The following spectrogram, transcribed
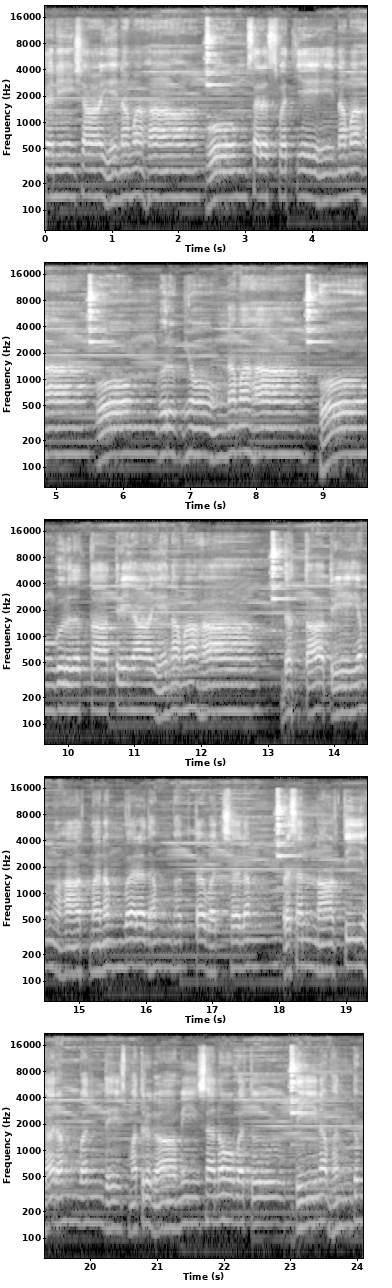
गणेशाय नमः। ॐ सरस्वत्यै नमः। ॐ गुरुभ्यो नमः। ॐ गुरुदत्तात्रेयाय नमः दत्तात्रेयं महात्मनं वरदं भक्तवत्सलं प्रसन्नार्तिहरं वन्दे स्मतृगामी सनोवतु। दीनबन्धुं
